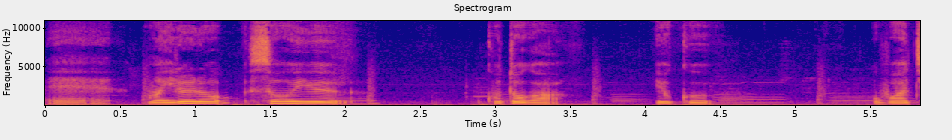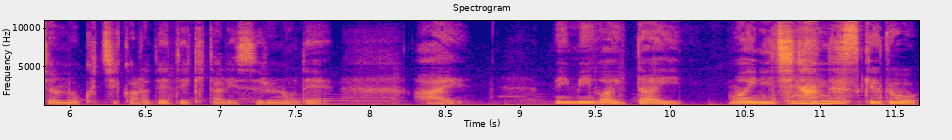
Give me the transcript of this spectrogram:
えー、まあいろいろそういうことがよくおばあちゃんの口から出てきたりするのではい。耳が痛い毎日なんですけど。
